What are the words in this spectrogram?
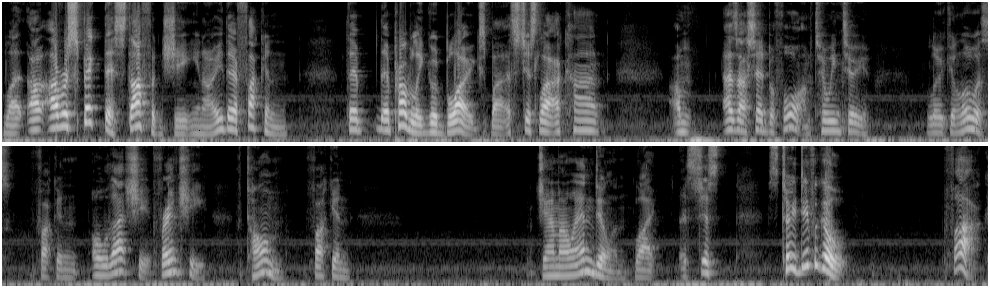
Like, I, I respect their stuff and shit. You know, they're fucking, they're they're probably good blokes, but it's just like I can't. I'm, as I said before, I'm too into Luke and Lewis, fucking all that shit. Frenchie, Tom, fucking Jammo and Dylan. Like, it's just, it's too difficult fuck.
